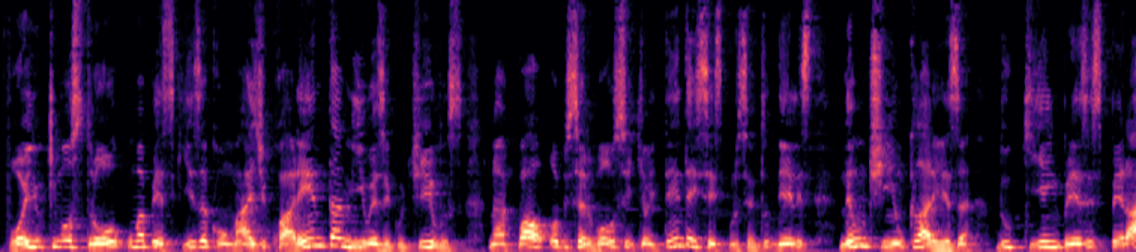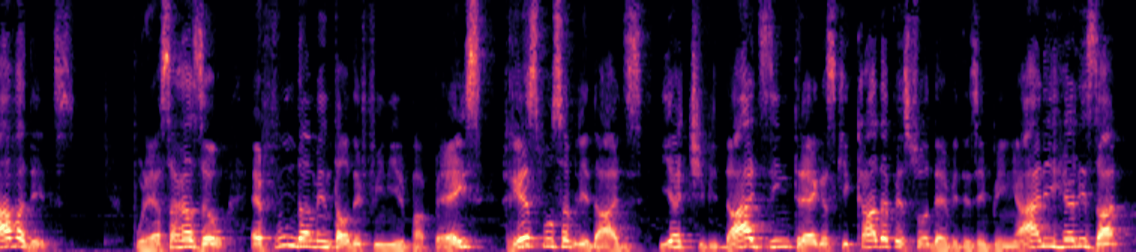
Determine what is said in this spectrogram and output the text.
Foi o que mostrou uma pesquisa com mais de 40 mil executivos, na qual observou-se que 86% deles não tinham clareza do que a empresa esperava deles. Por essa razão, é fundamental definir papéis, responsabilidades e atividades e entregas que cada pessoa deve desempenhar e realizar,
